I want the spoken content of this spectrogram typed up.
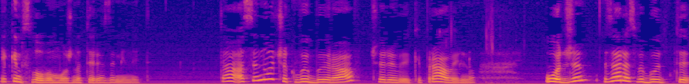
Яким словом можна тире замінити? Та, а синочок вибирав черевики, правильно. Отже, зараз ви будете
